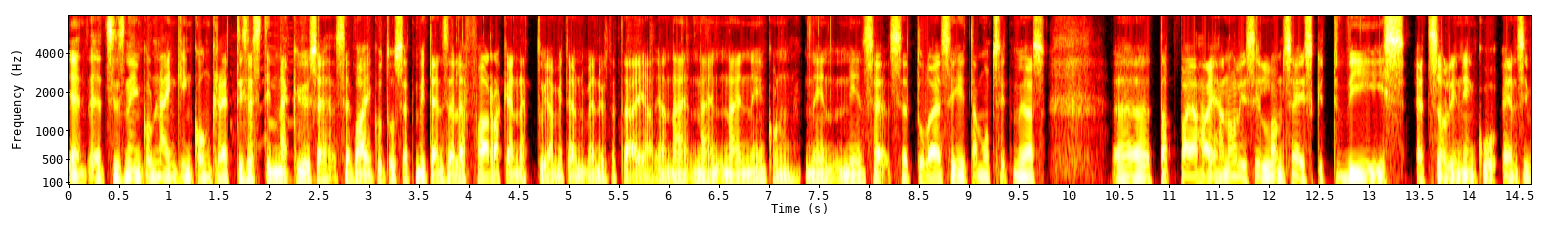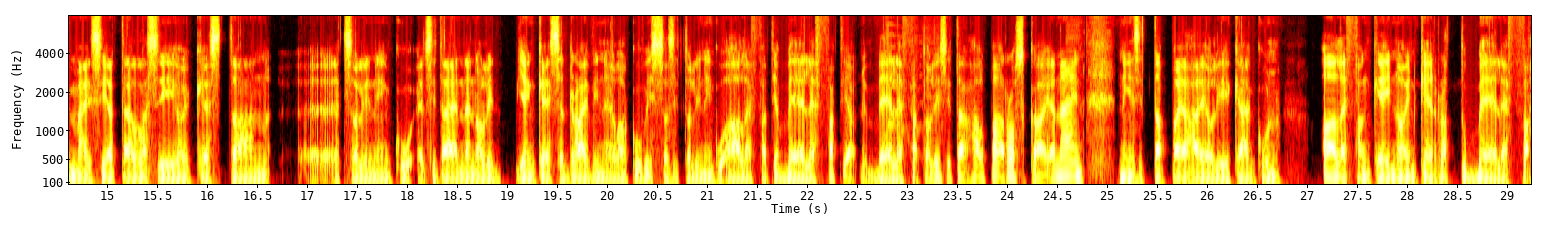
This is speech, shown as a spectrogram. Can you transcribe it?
Et, et siis niin kuin näinkin konkreettisesti näkyy se, se vaikutus, että miten se leffa on rakennettu ja miten venytetään ja, ja näin, näin, näin niin, kuin, niin, niin se, se tulee siitä, mutta sitten myös Tappajahaihan oli silloin 75, että se oli niin kuin ensimmäisiä tällaisia oikeastaan että se oli niin kuin, sitä ennen oli Jenkeissä drive elokuvissa, sitten oli niin kuin A-leffat ja B-leffat ja B-leffat oli sitä halpaa roskaa ja näin, niin sitten Tappajahan oli ikään kuin A-leffan keinoin kerrottu B-leffa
